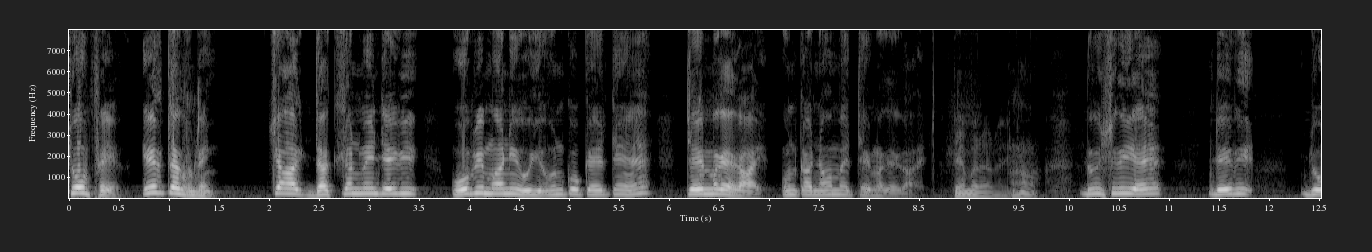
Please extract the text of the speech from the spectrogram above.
चौक एक तरफ़ नहीं चार दक्षिण में देवी वो भी मानी हुई है। उनको कहते हैं तेमरे राय उनका नाम है तेमरे राय। कैमरा राय। हाँ। दूसरी है देवी जो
